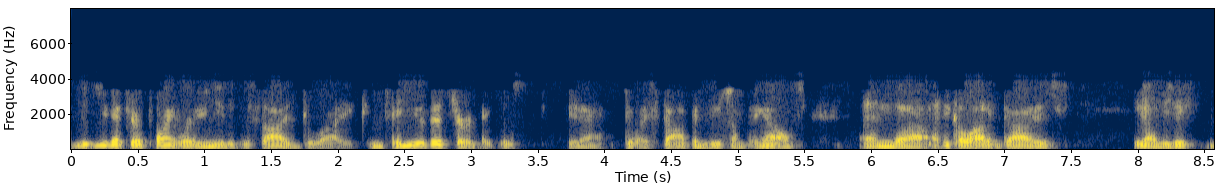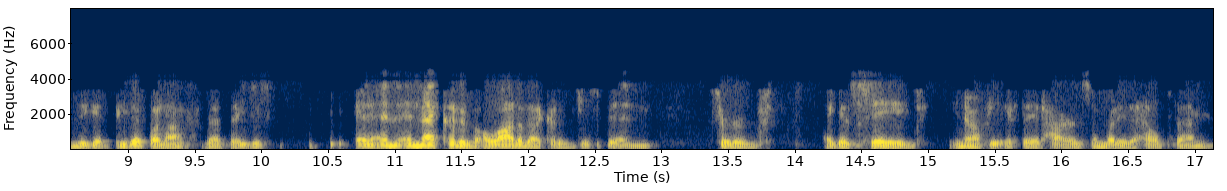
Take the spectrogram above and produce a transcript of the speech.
you get to a point where you need to decide: do I continue this, or do I just you know, do I stop and do something else? And uh, I think a lot of guys you know, they just they get beat up enough that they just and and, and that could have a lot of that could have just been sort of I guess saved, you know, if if they had hired somebody to help them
